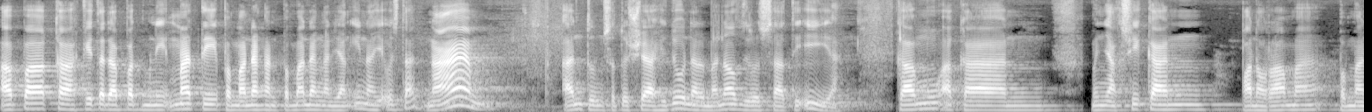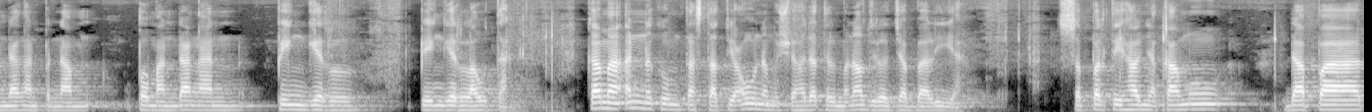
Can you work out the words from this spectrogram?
Apakah kita dapat menikmati pemandangan-pemandangan yang inah ya Ustaz? Naam. Antum satu syahidun al manazil satiiyah. Kamu akan menyaksikan panorama pemandangan penam, pemandangan pinggir pinggir lautan. Kama annakum tastati'una musyahadatil manazil jabaliyah seperti halnya kamu dapat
